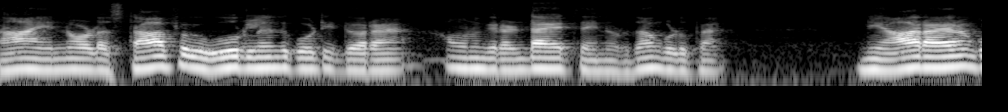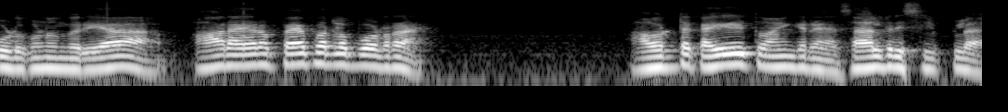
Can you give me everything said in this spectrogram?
நான் என்னோடய ஸ்டாஃபுக்கு ஊர்லேருந்து கூட்டிகிட்டு வரேன். அவனுக்கு ரெண்டாயிரத்தி ஐநூறு தான் கொடுப்பேன். நீ ஆறாயிரம் கொடுக்கணுங்கிறியா? ஆறாயிரம் பேப்பரில் போடுறேன். அவர்கிட்ட கையெழுத்து வாங்கிக்கிறேன் சேலரி ஸ்லிப்பில்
